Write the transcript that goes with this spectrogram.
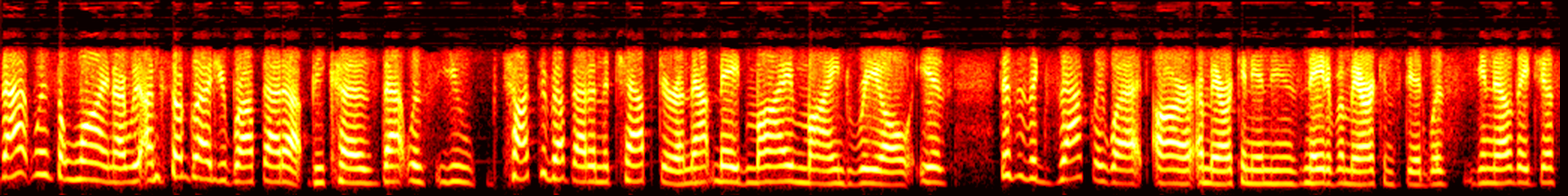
that was the line. I w- I'm so glad you brought that up because that was you talked about that in the chapter, and that made my mind reel. Is this is exactly what our American Indians, Native Americans did? Was you know they just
